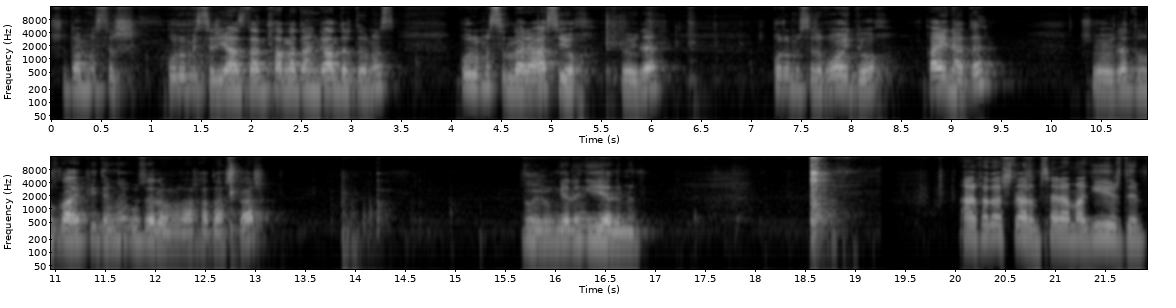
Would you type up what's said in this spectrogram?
Şu da mısır, kuru mısır yazdan tarladan kaldırdığımız kuru mısırları as yok böyle. Kuru mısırı koyduk. Kaynadı. Şöyle tuzlayıp yediğinde güzel olur arkadaşlar. Buyurun gelin yiyelim. Arkadaşlarım serama girdim.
